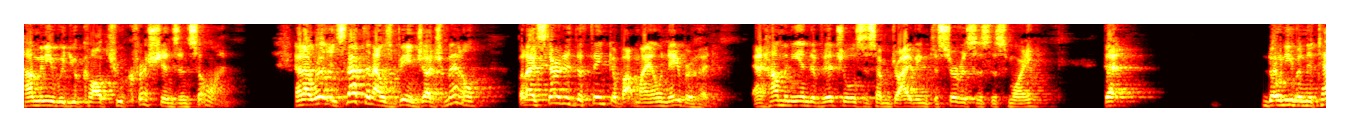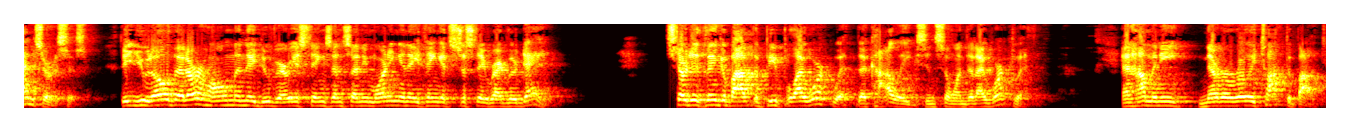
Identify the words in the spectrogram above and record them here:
How many would you call true Christians and so on? And I was, it's not that I was being judgmental, but I started to think about my own neighborhood and how many individuals as I'm driving to services this morning that don't even attend services. That you know that are home and they do various things on Sunday morning and they think it's just a regular day. Started to think about the people I work with, the colleagues and so on that I worked with. And how many never really talked about,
